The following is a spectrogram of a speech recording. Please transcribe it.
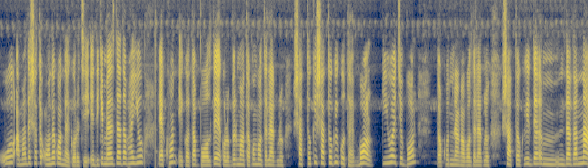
ও আমাদের সাথে অনেক অন্যায় করেছে। এদিকে ম্যাচ দাদা ভাইও এখন এই কথা বলতে একলব্যের মা তখন বলতে লাগল সার্থকী সার্থকী কোথায়? বল কি হয়েছে বল? তখন রাঙা বলতে লাগল সার্থকী দা- উম, দাদার না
